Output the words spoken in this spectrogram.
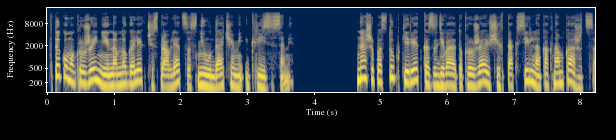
В таком окружении намного легче справляться с неудачами и кризисами. Наши поступки редко задевают окружающих так сильно, как нам кажется,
